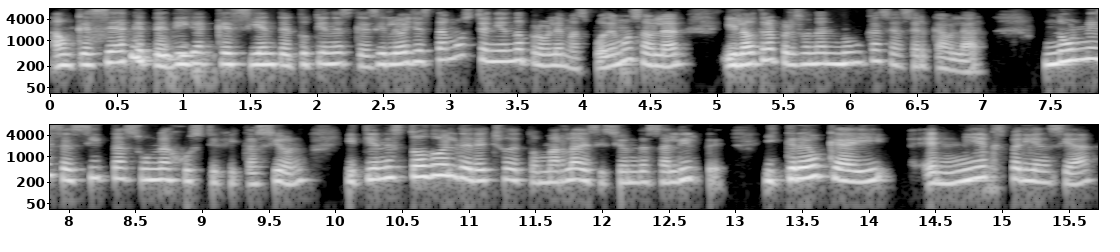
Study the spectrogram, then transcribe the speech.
aunque sea que te diga qué siente, tú tienes que decirle, oye, estamos teniendo problemas, podemos hablar, y la otra persona nunca se acerca a hablar. No necesitas una justificación y tienes todo el derecho de tomar la decisión de salirte. Y creo que ahí, en mi experiencia,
